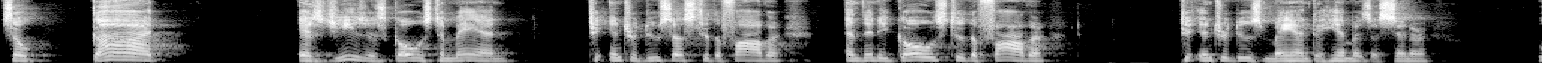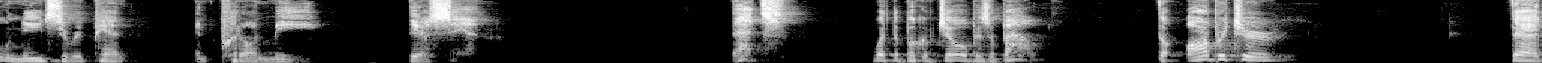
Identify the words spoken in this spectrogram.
So God as Jesus goes to man to introduce us to the Father, and then he goes to the Father to introduce man to him as a sinner who needs to repent and put on me their sin. That's what the book of Job is about. The arbiter that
